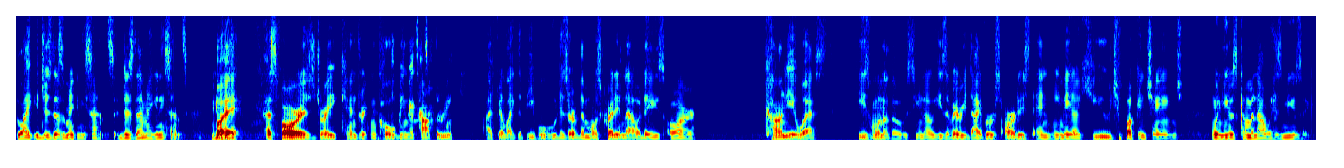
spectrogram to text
like it just doesn't make any sense. It just doesn't make any sense. Mhm. But as far as Drake, Kendrick, and Cole being the top three, I feel like the people who deserve the most credit nowadays are Kanye West. He's one of those. You know, he's a very diverse artist, and he made a huge fucking change when he was coming out with his music.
